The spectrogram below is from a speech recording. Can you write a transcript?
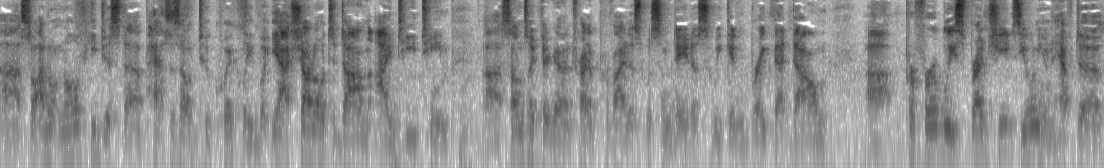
Uh, so I don't know if he just uh, passes out too quickly, but yeah, shout out to Don, the IT team. Uh, sounds like they're going to try to provide us with some data so we can break that down. Uh, preferably spreadsheets. You don't even have to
